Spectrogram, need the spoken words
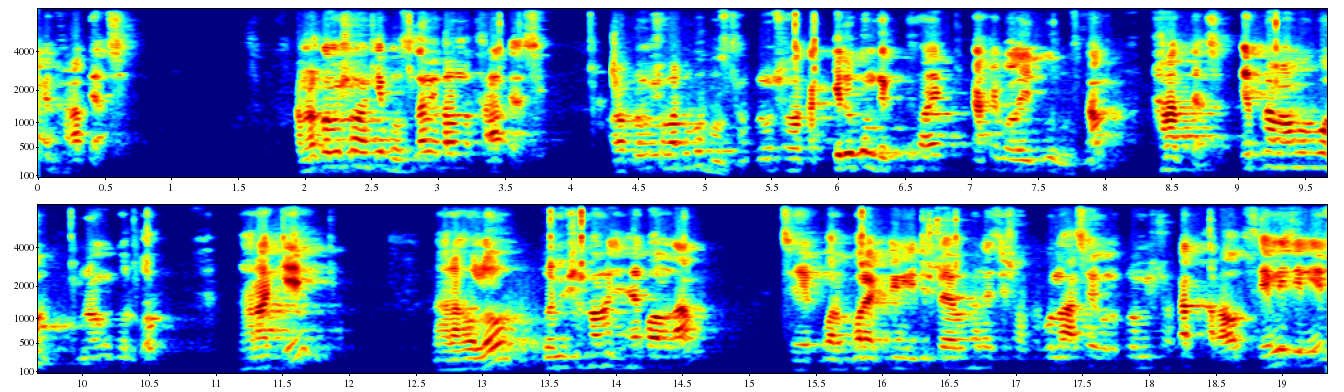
আগে ধারাতে আসি। আমরা ক্রমিক সংখ্যা কি বুঝলাম, এবার আমরা ধারাতে আসি। আমরা ক্রমিক সংখ্যাটুকু বুঝলাম। ক্রমিক সংখ্যা কীরকম দেখতে হয়, কাকে বলে এইটুকু বুঝলাম। ধারাতে আসি। এরপর আমরা অঙ্ক করব, আমরা অঙ্ক করব। ধারা কি? ধারা হলো ক্রমিক সংখ্যা আমরা যেভাবে বললাম যে পরপর একটি নির্দিষ্ট ব্যবধানে যে সংখ্যাগুলো আছে, এগুলো ক্রমিক সংখ্যা, ধারাও সেমই জিনিস,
